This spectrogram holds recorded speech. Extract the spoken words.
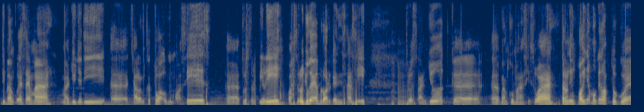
di bangku SMA, maju jadi eh, calon ketua umum OSIS, eh, terus terpilih. Wah, seru juga ya berorganisasi. Mm-mm. terus lanjut ke eh, bangku mahasiswa turning pointnya mungkin waktu gue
